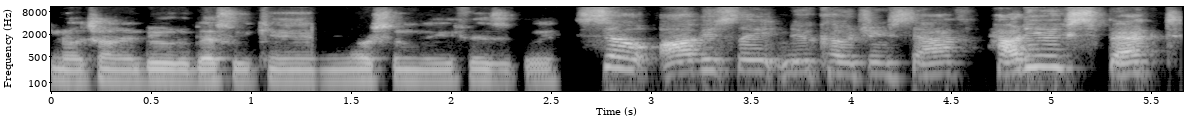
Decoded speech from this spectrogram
you know trying to do the best we can emotionally, physically. So obviously, new coaching staff. How do you expect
